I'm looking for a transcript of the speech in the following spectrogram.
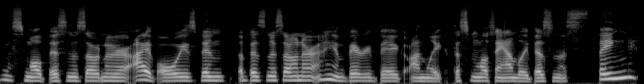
I'm a small business owner. I've always been a business owner. I am very big on like the small family business thing.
